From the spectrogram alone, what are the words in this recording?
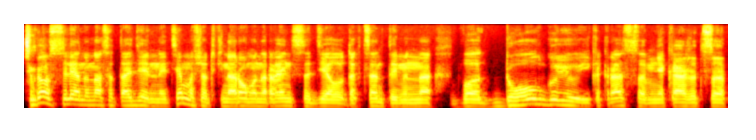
Чемпионство Вселенной у нас это отдельная тема, все-таки на Романа Рейнса делают акцент именно в долгую, и как раз, мне кажется,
